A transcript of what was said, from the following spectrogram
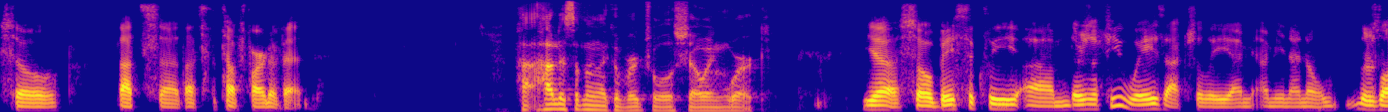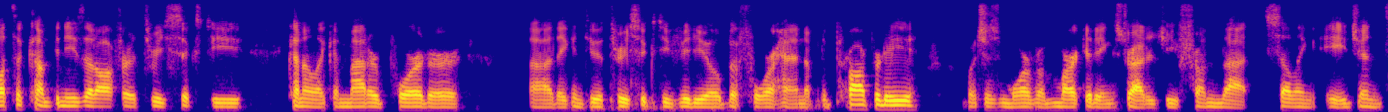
So that's uh, that's the tough part of it. How, how does something like a virtual showing work? Yeah, so basically, um, there's a few ways actually. I, I, mean, I know there's lots of companies that offer 360, kind of like a Matterport or Uh, they can do a 360 video beforehand of the property, which is more of a marketing strategy from that selling agent,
